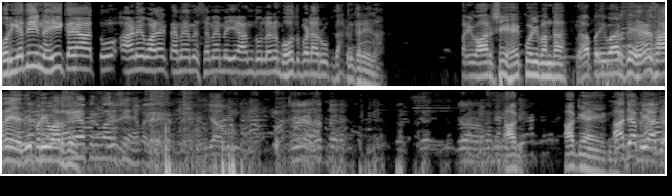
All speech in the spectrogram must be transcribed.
और यदि नहीं किया तो आने वाले समय में समय में ये आंदोलन बहुत बड़ा रूप धारण करेगा। परिवार से है कोई बंदा? हाँ परिवार से हैं सारे हैं जी परिवार से। परिवार से हैं भाई। आगे आगे आए एक आजा भी आजा।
